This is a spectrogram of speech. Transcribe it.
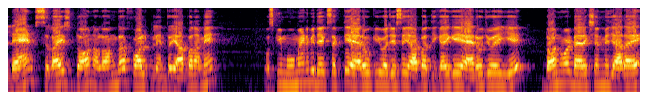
land slice down along the fault plane तो यहाँ पर हमें उसकी मूवमेंट भी देख सकते हैं। एरो की वजह से यहाँ पर दिखाई गई एरो जो है ये डाउनवर्ड डायरेक्शन में जा रहा है।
